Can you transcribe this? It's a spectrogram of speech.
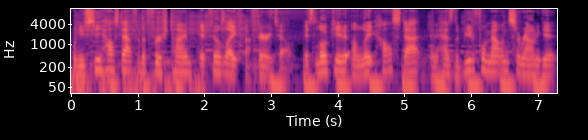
When you see Hallstatt for the first time, it feels like a fairy tale. It's located on Lake Hallstatt and it has the beautiful mountains surrounding it,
